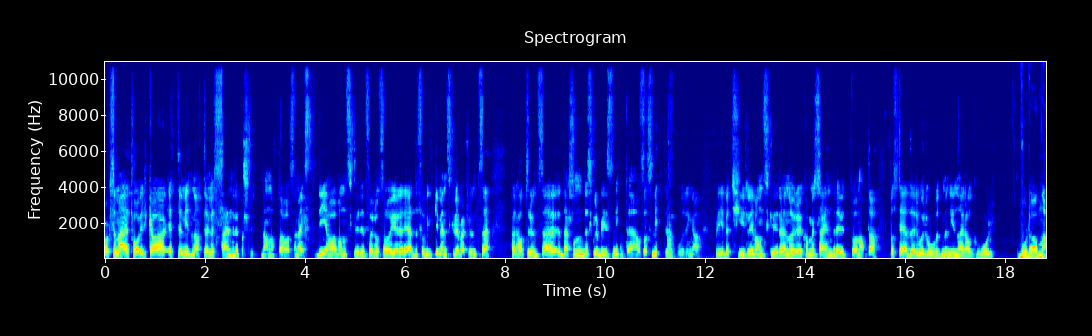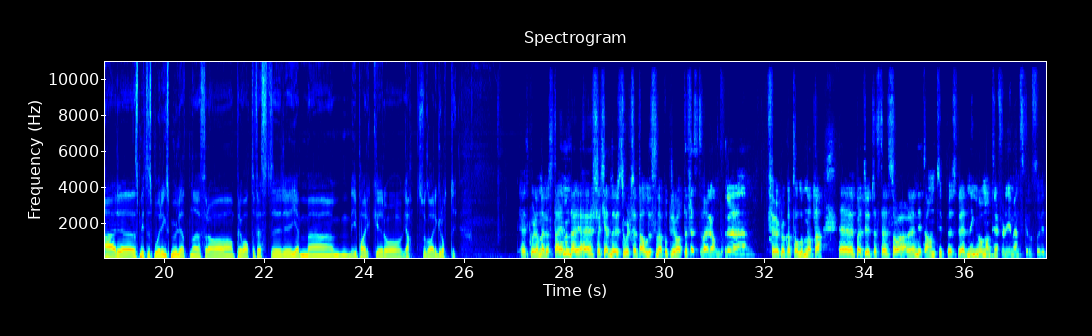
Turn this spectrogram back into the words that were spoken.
Folk som er påvirka etter midnatt eller seinere på slutten av natta, hva som helst, de har vanskeligere for å gjøre rede for hvilke mennesker de har vært rundt seg, har hatt rundt seg dersom det skulle bli smitte. Altså Smittesporinga blir betydelig vanskeligere når du kommer seinere ut på natta, på steder hvor hovedmenyen er alkohol. Hvordan er eh, smittesporingsmulighetene fra private fester hjemme, i parker og ja, sågar i grotter? Jeg vet ikke hvordan det er hos deg, men der jeg er, kjenner stort sett alle som er på private fester hverandre før klokka tolv om natta. Eh, på et utested så er det en litt annen type spredning, hvor man treffer nye mennesker osv.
